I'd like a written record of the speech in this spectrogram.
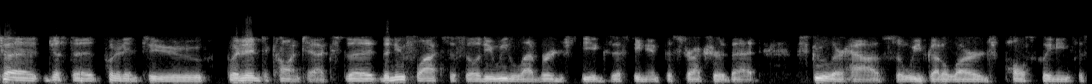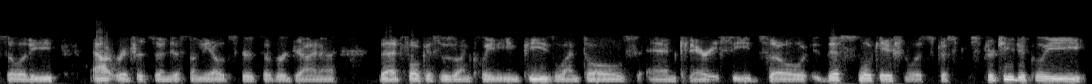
to just to put it into put it into context. The the new flax facility we leveraged the existing infrastructure that Scoular has. So we've got a large pulse cleaning facility at Richardson, just on the outskirts of Regina that focuses on cleaning peas, lentils, and canary seeds. So this location was just strategically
